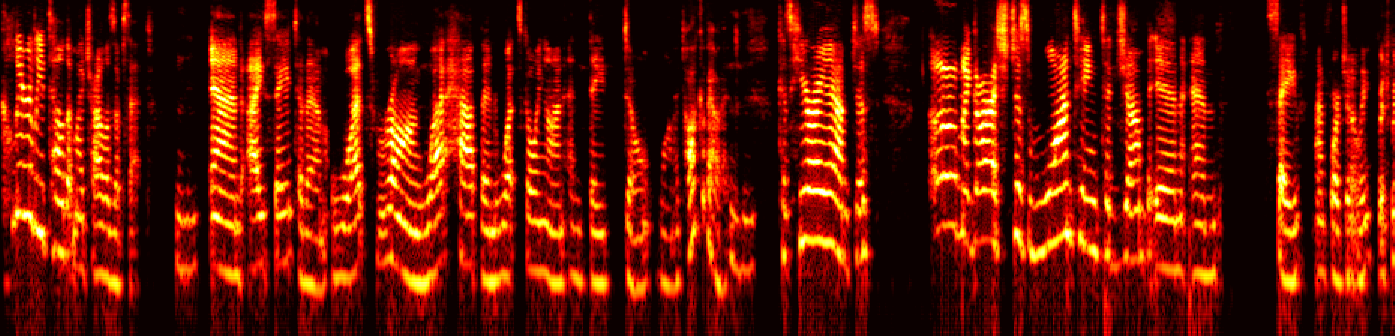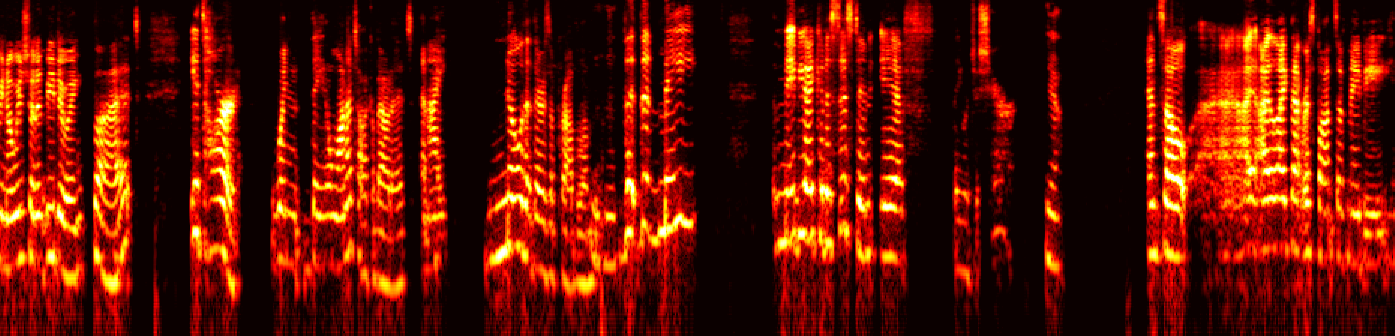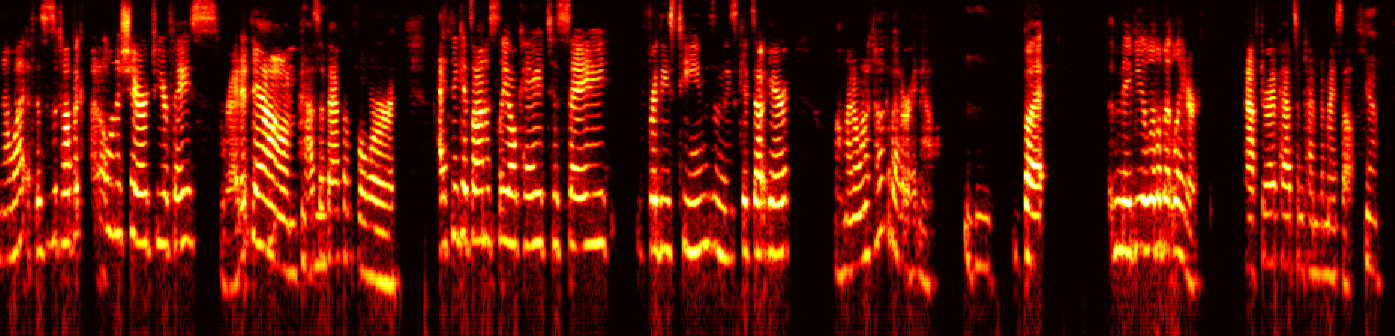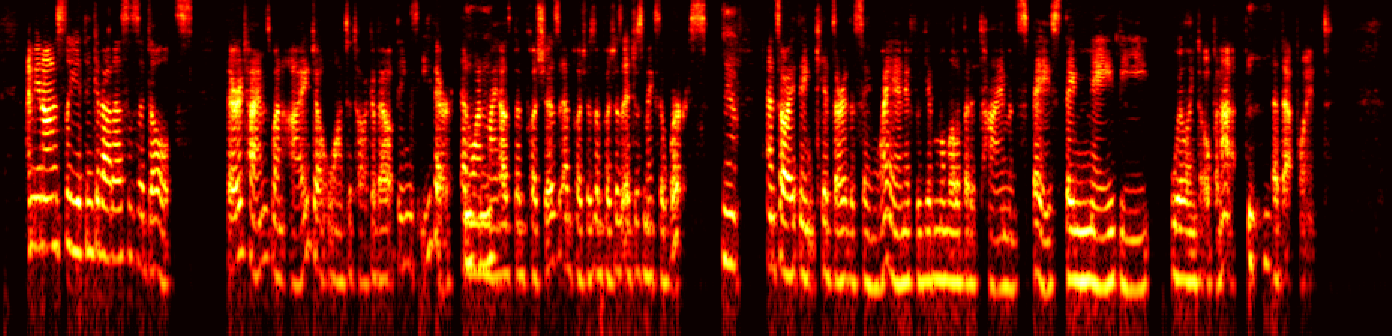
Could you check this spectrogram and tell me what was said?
clearly tell that my child is upset mhm, and i say to them what's wrong? What happened? What's going on? And they don't want to talk about it. Because here I am just oh my gosh, just wanting to jump in and save, unfortunately, which we know we shouldn't be doing, but it's hard when they don't want to talk about it and i know that there's a problem Mhm. that that may maybe I could assist in if they would just share. Yeah. And so I, I like that response of maybe, you know what, if this is a topic I don't want to share to your face, write it down, pass Mhm. it back and forth. I think it's honestly okay to say for these teens and these kids out here, Mom, I don't want to talk about it right now. Mhm. But maybe a little bit later after I've had some time to myself. Yeah. I mean, honestly, you think about us as adults. There are times when I don't want to talk about things either. And when Mhm. my husband pushes and pushes and pushes, it just makes it worse. Yeah. And so I think kids are the same way. And if we give them a little bit of time and space, they may be willing to open up Mhm. at that point.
